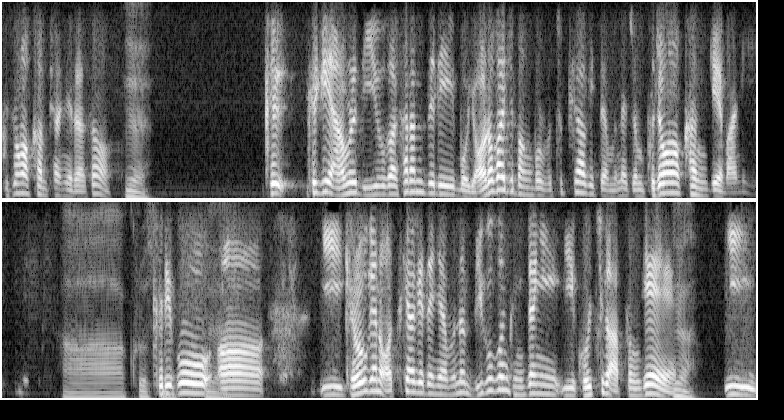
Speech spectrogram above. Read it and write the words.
부정확한 편이라서 예. 그 그게 아무래도 이유가 사람들이 뭐 여러 가지 방법으로 투표하기 때문에 좀 부정확한 게 많이 있습니다. 아, 그렇습니다. 그리고 예. 어 이 결국에는 어떻게 하게 되냐면은 미국은 굉장히 이 골치가 아픈 게 예. 이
